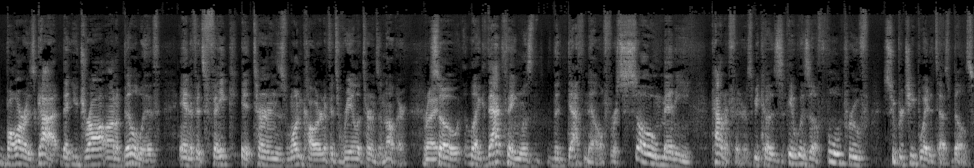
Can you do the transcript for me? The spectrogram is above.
bar has got that you draw on a bill with, and if it's fake, it turns one color, and if it's real, it turns another. Right. So, like that thing was the death knell for so many counterfeiters because it was a foolproof, super cheap way to test bills.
